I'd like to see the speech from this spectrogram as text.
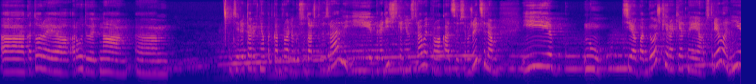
э, которые орудуют на эм, территориях неподконтрольных государств Израиля, и периодически они устраивают провокации всем жителям, и ну, те бомбежки, ракетные обстрелы, они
